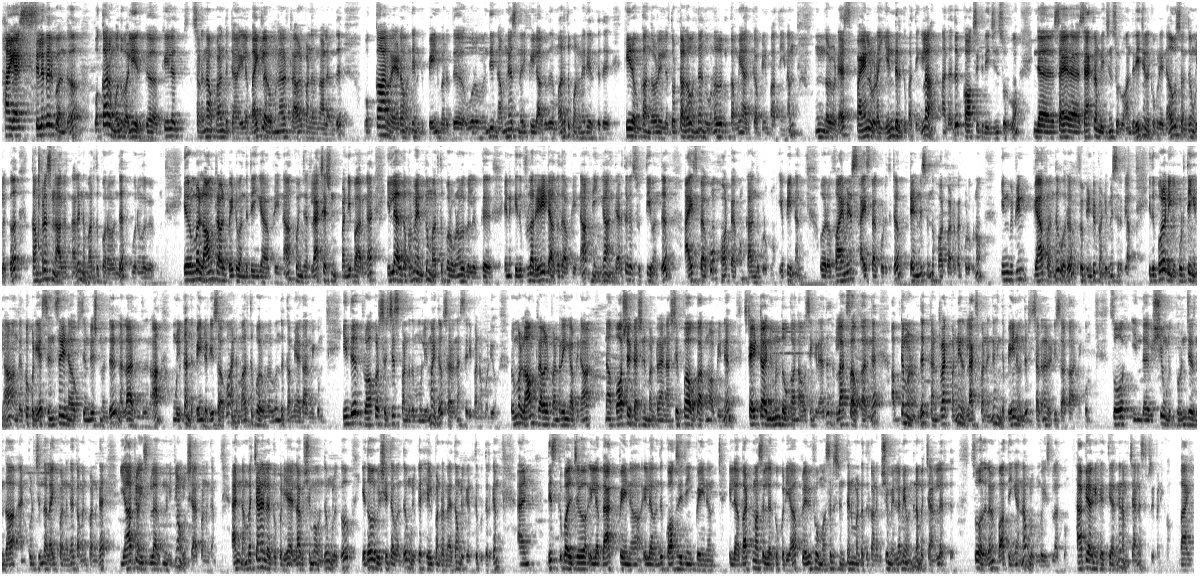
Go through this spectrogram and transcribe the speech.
Hi guys சில பேருக்கு வந்து உட்காரும் போது வலி இருக்குது கீழே சடனாக உட்காந்துட்டேன் இல்லை பைக்கில் ரொம்ப நேரம் ட்ராவல் பண்ணதுனால வந்து உட்கார்ற இடம் வந்து எனக்கு பெயின் வருது. ஒரு வந்து நம்னஸ் மாதிரி ஃபீல் ஆகுது. மருத்து போன மாதிரி இருக்குது. கீழே உட்காந்தாலோ இல்லை தொட்டாலோ வந்து அந்த உணர்வுகள் கம்மியாக இருக்குது அப்படின்னு பார்த்தீங்கன்னா உங்களோட ஸ்பைனலோட எண்டு இருக்குது பார்த்தீங்களா? அதாவது காக்சிக் ரீஜன் சொல்லுவோம். இந்த சாக்ரம் ரீஜன் சொல்லுவோம். அந்த ரீஜனில் இருக்கக்கூடிய நர்வ்ஸ் வந்து உங்களுக்கு கம்ப்ரெஷன் ஆகிறதுனால இந்த மருத்து போகிற வந்து உணர்வு இருக்கும். இது ரொம்ப லாங் ட்ராவல் போயிட்டு வந்துட்டீங்க அப்படின்னா கொஞ்சம் ரிலாக்ஸேஷன் பண்ணி பாருங்க. இல்லை அதுக்கப்புறமா எனக்கு மருத்துவ உணவுகள் இருக்கு. எனக்கு இது ஃபுல்லாக ரெடிட் ஆகுது அப்படின்னா நீங்கள் அந்த இடத்துக்கு சுற்றி வந்து ஐஸ் பேக்கும் ஹாட் பேக்கும் கலந்து கொடுக்கும். எப்படின்னா ஒரு ஃபைவ் மினிட்ஸ் ஐஸ் பேக் கொடுத்துட்டு டென் மினிட்ஸ் வந்து ஹாட் வாட்டர் பேக் கொடுக்கணும். இன் பிட்வீன் கேப் வந்து ஒரு ஃபிஃப்டீன் டு டுவெண்ட்டி மினிட்ஸ் இருக்கலாம். இது போல நீங்கள் கொடுத்தீங்கன்னா அங்கே இருக்கக்கூடிய சென்சரி நர்வ் ஸ்டிமுலேஷன் வந்து நல்லா இருந்ததுன்னா உங்களுக்கு அந்த பெயின் ரெடியூஸ் ஆகும் அந்த மருத்துவ உணர்வு வந்து கம்மியாக ஆரம்பிக்கும். இது ப்ராப்பர் ஸ்ட்ரெச்சஸ் பண்ணுறது மூலியமாக இதை சடனாக சரி பண்ண முடியும். ரொம்ப லாங் ட்ராவல் பண்ணுறீங்க அப்படின்னா நான் பாஸ்டர் கரெக்ஷன் பண்ணுறேன் நான் ஸ்டிப்பாக உட்காரணும் அப்படின்னு ஸ்ட்ரைட்டாக நிமிர்ந்து உட்காரணும் அவசியம் கிடையாது. ரிலாக்ஸாக உட்காருங்க. அப்டமன் வந்து கண்ட்ராக்ட் பண்ணி ரிலாக்ஸ் பண்ணுங்க. இந்த பெயின் வந்து சடனாக ரெடியூஸ் ஆக ஆரம்பிக்கும். ஸோ இந்த விஷயம் உங்களுக்கு புரிஞ்சிருந்தா அண்ட் பிடிச்சிருந்தா லைக் பண்ணுங்க கமெண்ட் பண்ணுங்க. யாருக்கெல்லாம் யூஸ்ஃபுல்லாக இருக்கும்னு நினைக்கலாம் உங்களுக்கு ஷேர் பண்ணுங்க. அண்ட் நம்ம சேனல்ல இருக்கக்கூடிய எல்லா விஷயமும் வந்து உங்களுக்கு ஏதோ ஒரு விஷயத்த வந்து உங்களுக்கு ஹெல்ப் பண்ற மாதிரி தான் உங்களுக்கு எடுத்து கொடுத்துருக்கேன். அண்ட் டிஸ்க் பல்ஜு இல்லை பேக் பெயின் இல்லை வந்து காக்சிட்டிங் பெயின் இல்லை பட் மசில் இருக்கக்கூடிய பெல்ஃபோ மசில் ஸ்ட்ரென்தன் பண்ணுறதுக்கான விஷயம் எல்லாமே வந்து நம்ம சேனலில் இருக்குது ஸோ அதெல்லாமே பார்த்தீங்கன்னா உங்களுக்கு ரொம்ப யூஸ்ஃபுல்லாக இருக்கும். ஹாப்பியாக இருங்க ஹெல்த்தியாக இருங்க. நம்ம சேனலை சப்ஸ்கிரைப் பண்ணிக்கோங்க. பாய்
